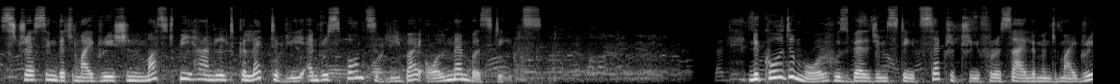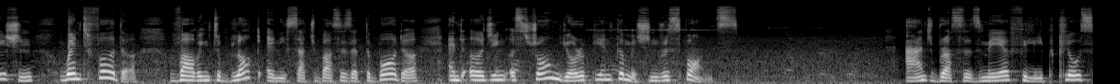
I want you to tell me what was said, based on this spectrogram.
stressing that migration must be handled collectively and responsibly by all member states. Nicole de Moor, who's Belgium's state secretary for asylum and migration, went further, vowing to block any such buses at the border and urging a strong European Commission response. And Brussels Mayor Philippe Close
